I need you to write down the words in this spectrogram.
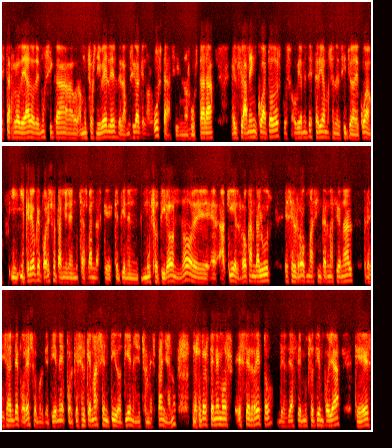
estás rodeado de música a muchos niveles, de la música que nos gusta. Si nos gustara el flamenco a todos, pues obviamente estaríamos en el sitio adecuado. Y, creo que por eso también hay muchas bandas que, tienen mucho tirón, ¿no? Eh, aquí el rock andaluz es el rock más internacional precisamente por eso, porque tiene, porque es el que más sentido tiene hecho en España, ¿no? Nosotros tenemos ese reto desde hace mucho tiempo ya, que es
